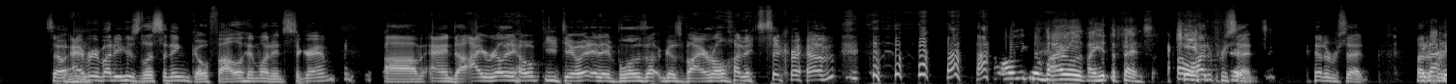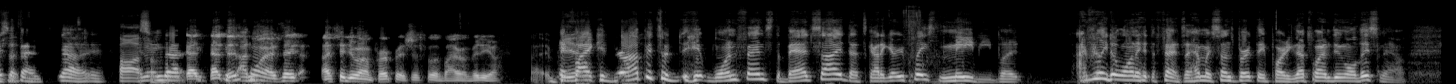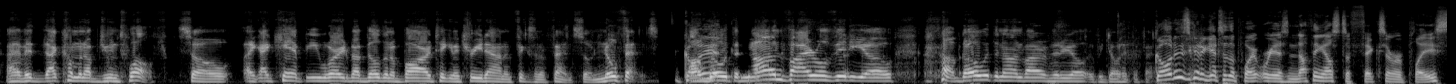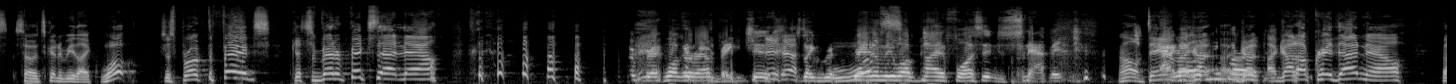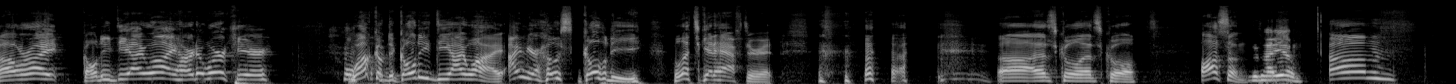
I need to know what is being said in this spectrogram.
So Mhm. everybody who's listening, go follow him on Instagram, um, and uh, I really hope you do it and it blows up, goes viral on Instagram. I'll only go viral if I hit the fence. I Oh, can't 100 hit the percent, fence. hundred percent, But hundred not hit the percent. fence. No. yeah. Awesome. And, uh, At, at this I'm- point, I say I say do it on purpose just for the viral video. If I could drop it to hit one fence, the bad side, that's got to get replaced, maybe. But I really don't want to hit the fence. I have my son's birthday party. That's why I'm doing all this now. I have it, that coming up June 12th. So, like, I can't be worried about building a bar, taking a tree down, and fixing a fence. So, no fence. I'll to- go with the non-viral video. I'll go with the non-viral video if we don't hit the fence. Goldie's gonna get to the point where he has nothing else to fix and replace, so it's gonna be like, whoop, just broke the fence. Guess I better fix that now. walking around breaking shit. Yeah. Just like Whoops. randomly walk by a faucet and just snap it. Oh damn! I got, I got, I got to upgrade that now. All right, Goldie DIY, hard at work here. Welcome to Goldie DIY. I'm your host, Goldie. Let's get after it. Ah, that's cool. That's cool. Awesome. what about you? Um,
